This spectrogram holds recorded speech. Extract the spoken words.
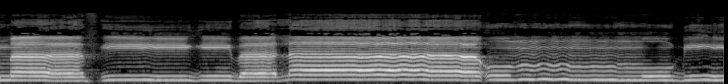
ما فيه بلاء مبين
